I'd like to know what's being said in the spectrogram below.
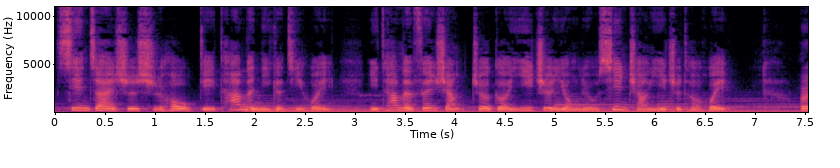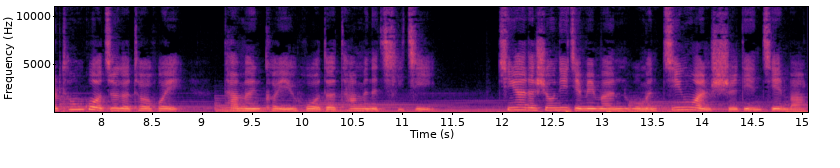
现在是时候给他们一个机会，与他们分享这个医治永留现场医治特会，而通过这个特会，他们可以获得他们的奇迹。亲爱的兄弟姐妹们，我们今晚十点见吧！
